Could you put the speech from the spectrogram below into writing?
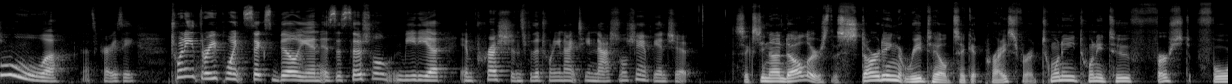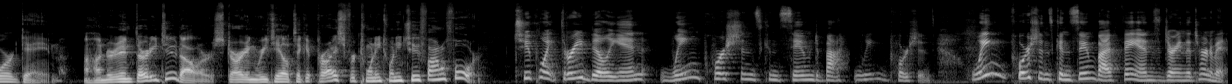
Ooh, that's crazy. 23.6 billion is the social media impressions for the 2019 national championship. $69, the starting retail ticket price for a 2022 First Four game. $132 starting retail ticket price for 2022 Final Four. 2.3 billion wing portions consumed by wing portions wing portions consumed by fans during the tournament.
